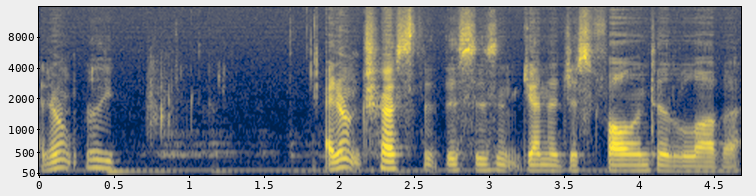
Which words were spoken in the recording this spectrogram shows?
I don't really... I don't trust that this isn't gonna just fall into the lava.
